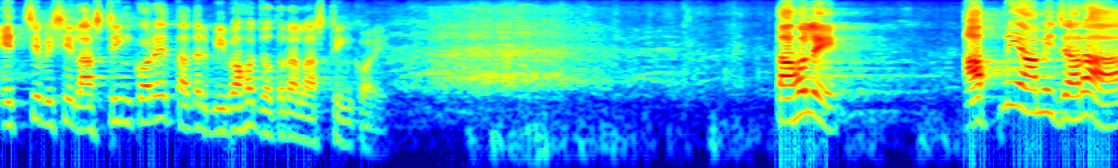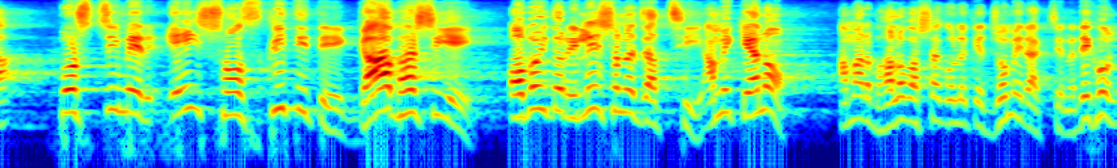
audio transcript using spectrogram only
এর চেয়ে বেশি লাস্টিং করে, তাদের বিবাহ যতটা লাস্টিং করে। তাহলে, আপনি, আমি যারা পশ্চিমের এই সংস্কৃতিতে গা ভাসিয়ে অবৈধ রিলেশনে যাচ্ছি, আমি কেন আমার ভালোবাসাগুলোকে জমে রাখছে না? দেখুন,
